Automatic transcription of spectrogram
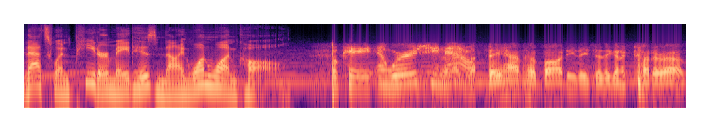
That's when Peter made his 911 call. Okay, and where is she now? They have her body. They said they're going to cut her up.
